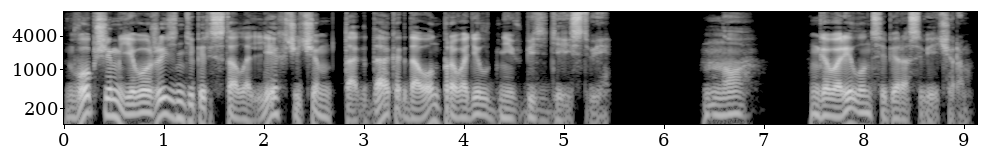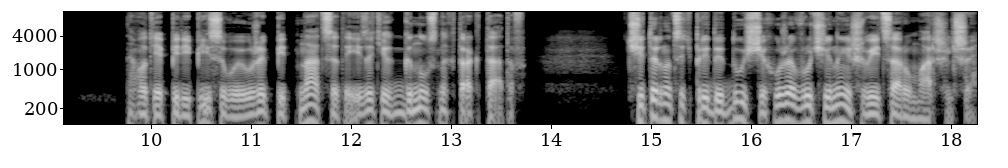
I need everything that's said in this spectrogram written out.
В общем, его жизнь теперь стала легче, чем тогда, когда он проводил дни в бездействии. Но, — говорил он себе раз вечером, — вот я переписываю уже пятнадцатый из этих гнусных трактатов. Четырнадцать предыдущих уже вручены швейцару-маршальше.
